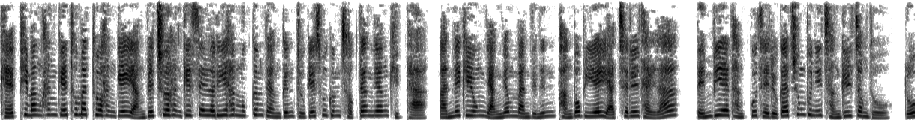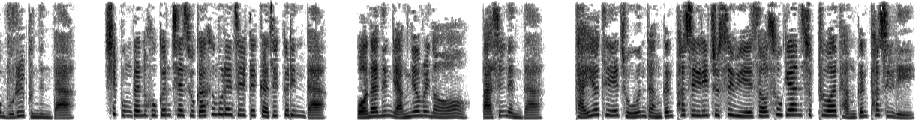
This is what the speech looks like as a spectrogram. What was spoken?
개 피망 1개 토마토 1개 양배추 1개 샐러리 한 묶음 당근 2개 소금 적당량 기타 만내기용 양념 만드는 방법 위에 야채를 달라 냄비에 담고 재료가 충분히 잠길 정도로 물을 붓는다. 10분간 혹은 채소가 흐물해질 때까지 끓인다. 원하는 양념을 넣어 맛을 낸다. 다이어트에 좋은 당근 파슬리 주스 위에서 소개한 수프와 당근 파슬리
